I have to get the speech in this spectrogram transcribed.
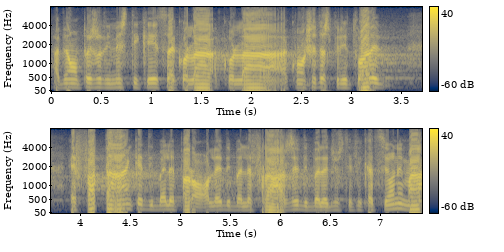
abbiamo preso dimestichezza con la, con la conoscenza spirituale, è fatta anche di belle parole, di belle frasi, di belle giustificazioni, ma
